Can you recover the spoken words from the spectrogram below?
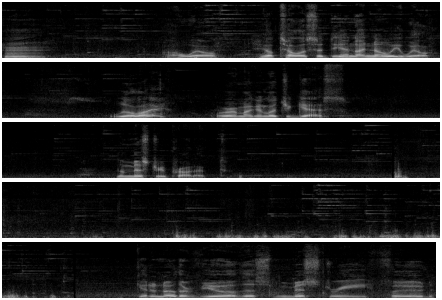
Hmm. Oh, well, he'll tell us at the end. I know he will. Will I? Or am I going to let you guess? The mystery product. Get another view of this mystery food.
